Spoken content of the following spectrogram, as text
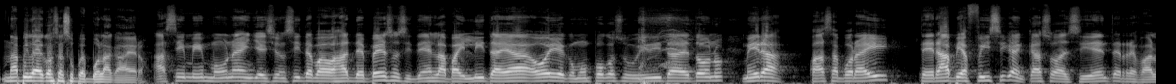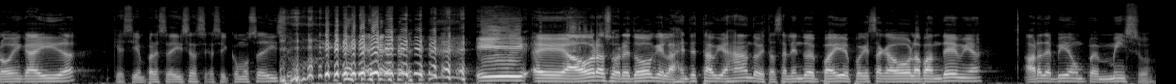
una pila de cosas súper bola, caero. Así mismo, una inyeccioncita para bajar de peso. Si tienes la pailita ya, oye, como un poco subidita de tono, mira, pasa por ahí. Terapia física en caso de accidente, resbalón y caída, que siempre se dice así, así como se dice. y eh, ahora, sobre todo, que la gente está viajando, que está saliendo del país después que se acabó la pandemia, ahora te piden un permiso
